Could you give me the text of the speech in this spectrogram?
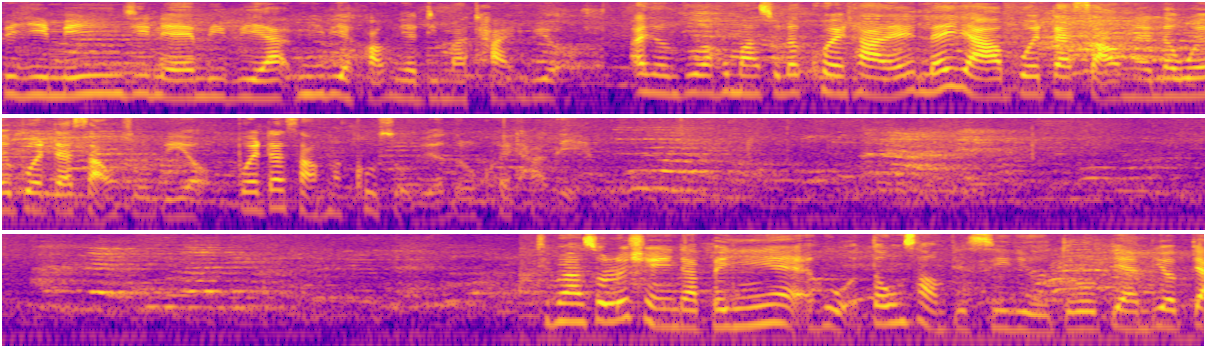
ဘီရင်မင်းကြီးနဲ့မိဘကမိဘခေါင်းကြီးကဒီမှာထိုင်ပြီးတော့အဲကြောင့်သူကဟိုမှာဆိုလက်ခွဲထားတယ်လက်ရာပွဲတက်ဆောင်နဲ့လက်ဝဲပွဲတက်ဆောင်ဆိုပြီးတော့ပွဲတက်ဆောင်နှစ်ခုဆိုပြီးတော့သူတို့ခွဲထားသေးတယ် ဒီမှာဆိုလို့ရှိရင်ဒါဘရင်ရဲ့ဟိုအသုံးဆောင်ပစ္စည်းတွေကိုသူတို့ပြန်ပြီးတော့ပြ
